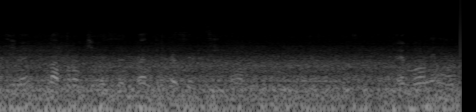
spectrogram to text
Legile la proces pentru că se țină pe bune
